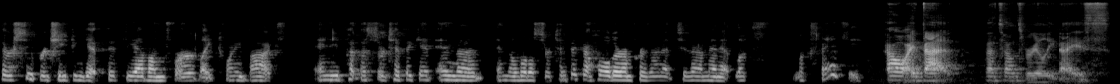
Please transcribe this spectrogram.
they're super cheap. You can get 50 of them for like 20 bucks, and you put the certificate in the in the little certificate holder and present it to them, and it looks looks fancy. Oh, I bet that sounds really nice.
